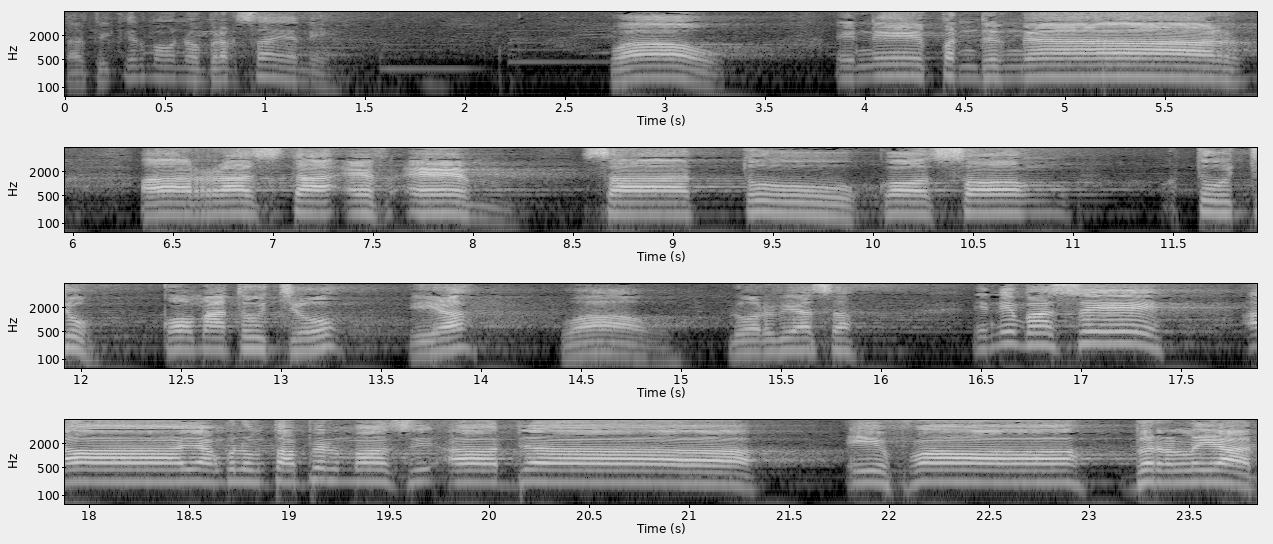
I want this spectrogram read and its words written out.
Saya pikir mau nabrak saya nih. Wow, ini pendengar Arasta FM 107,7 ya. Wow, luar biasa. Ini masih uh, yang belum tampil masih ada Eva Berlian,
